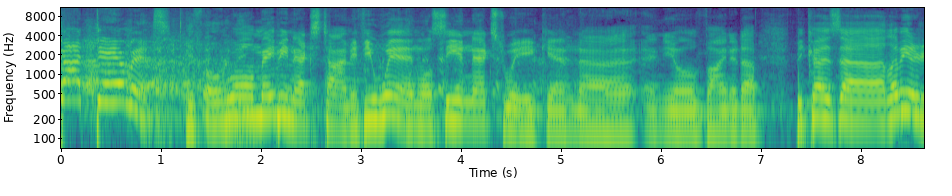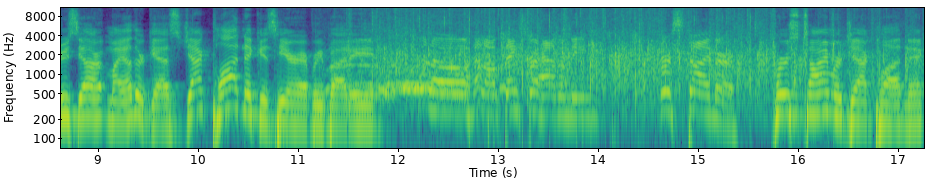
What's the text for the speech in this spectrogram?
God damn it. If only. Well, maybe next time. If you win, we'll see you next week, and uh, and you'll vine it up. Because uh, let me introduce you, our- my other guest. Jack Plotnick is here, everybody. Hello. Thanks for having me. First timer. First timer, Jack Plotnick,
